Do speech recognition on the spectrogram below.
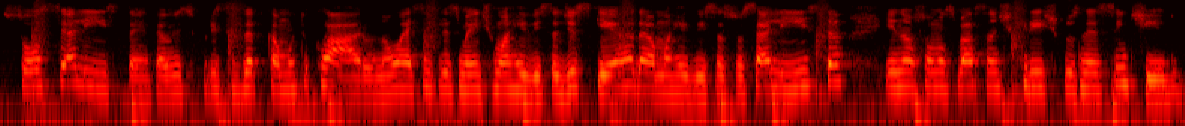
socialista. Então, isso precisa ficar muito claro. Não é simplesmente uma revista de esquerda, é uma revista socialista e nós somos bastante críticos nesse sentido.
